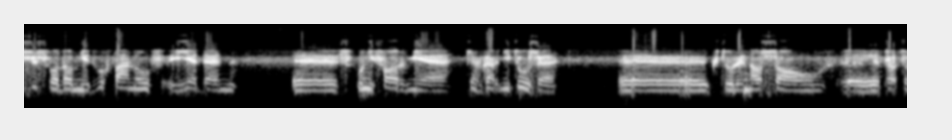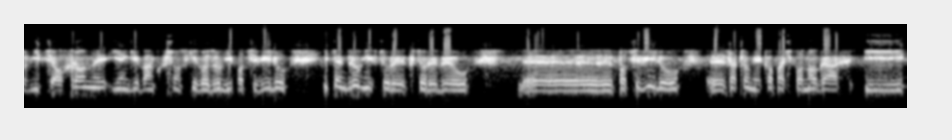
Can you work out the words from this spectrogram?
przyszło do mnie dwóch panów, jeden e, w uniformie czy w garniturze, e, który noszą e, pracownicy ochrony ING Banku Śląskiego, drugi po cywilu i ten drugi, który, który był e, po cywilu, e, zaczął mnie kopać po nogach i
